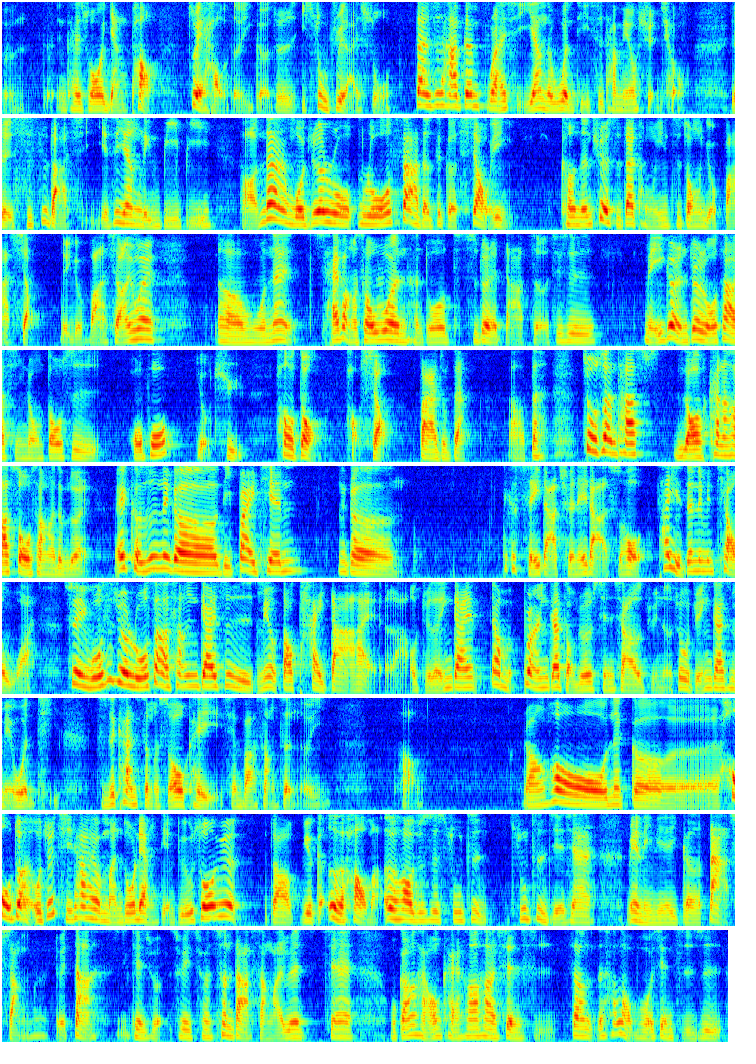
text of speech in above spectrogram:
你可以说洋炮最好的一个，就是以数据来说。但是他跟弗莱喜一样的问题是他没有选球，对，十四打席也是一样零 BB。好，但我觉得罗罗萨的这个效应。可能确实在统一之中有发酵，对，有发酵。因为，呃，我那采访的时候问很多狮队的打者，其实每一个人对罗萨的形容都是活泼、有趣、好动、好笑，大概就这样啊。但就算他，然后看到他受伤了，对不对？哎，可是那个礼拜天，那个那个谁打全垒打的时候，他也在那边跳舞啊。所以我是觉得罗萨的伤应该是没有到太大碍的啦，我觉得应该要么不然应该早就先下二军了，所以我觉得应该是没问题，只是看什么时候可以先发上阵而已。好，然后那个后段，我觉得其他还有蛮多亮点，比如说因为知道有个二号嘛，二号就是苏志苏志杰现在面临的一个大伤，对大可以说所以算算大伤啊，因为现在我刚刚海王看到他的现实，像他老婆现实是。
